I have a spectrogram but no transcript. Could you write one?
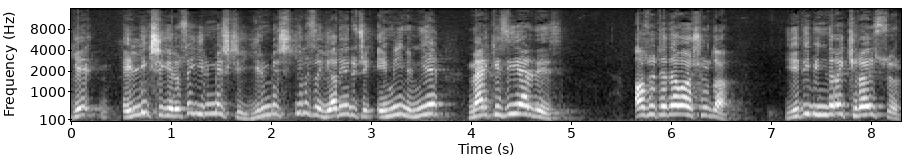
Ge- 50 kişi geliyorsa 25 kişi. 25 kişi geliyorsa yarıya düşecek eminim. Niye? Merkezi yerdeyiz. Az ötede var şurada. 7 bin lira kira istiyor.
